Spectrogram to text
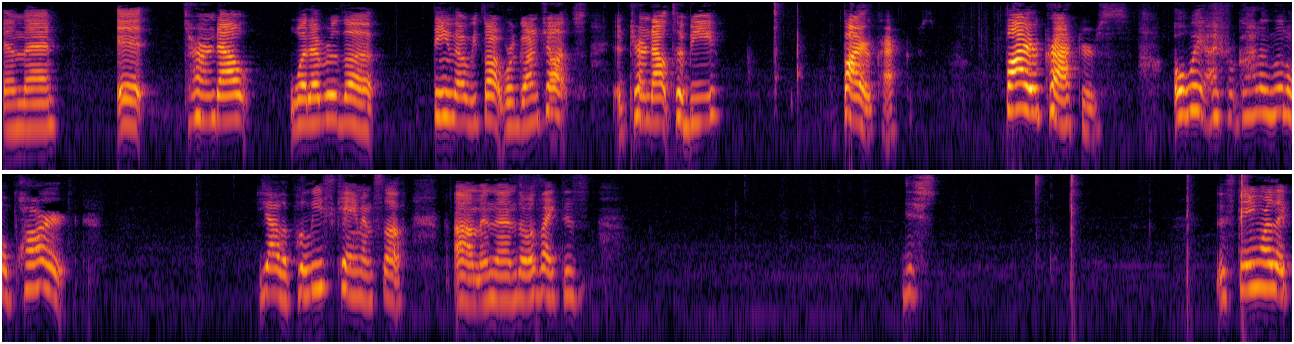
And then it turned out whatever the thing that we thought were gunshots, it turned out to be firecrackers. Firecrackers. Oh wait, I forgot a little part. Yeah, the police came and stuff. Um, and then there was like this this this thing where they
